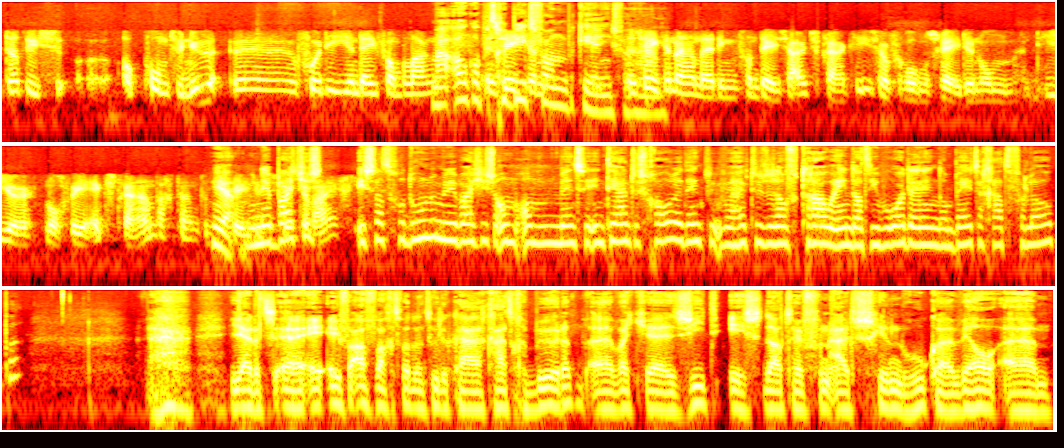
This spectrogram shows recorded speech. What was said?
dat is ook continu voor de IND van belang. Maar ook op het en gebied zeker, van bekeringsverhaal? Zeker naar aanleiding van deze uitspraak is er voor ons reden om hier nog weer extra aandacht aan te besteden. Ja, meneer Badjes, is dat voldoende, meneer Badjes, om, om mensen intern te scholen? Denkt u, heeft u er dan vertrouwen in dat die beoordeling dan beter gaat verlopen? Ja, dat is, uh, even afwachten wat natuurlijk uh, gaat gebeuren. Uh, wat je ziet is dat er vanuit verschillende hoeken wel um,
